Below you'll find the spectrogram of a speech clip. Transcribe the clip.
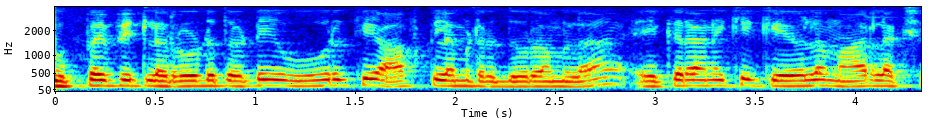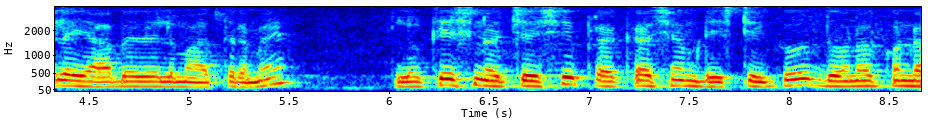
ముప్పై ఫీట్ల రోడ్డు తోటి ఊరికి హాఫ్ కిలోమీటర్ దూరంలో ఎకరానికి కేవలం ఆరు లక్షల యాభై వేలు మాత్రమే. లొకేషన్ వచ్చేసి ప్రకాశం డిస్టిక్ దోనకొండ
